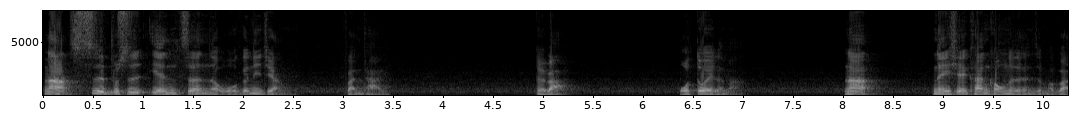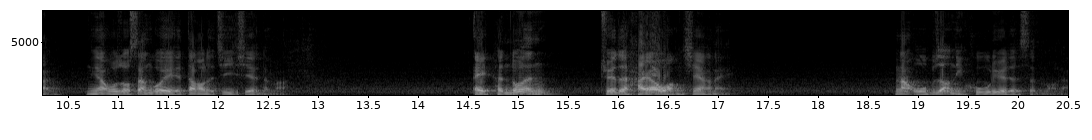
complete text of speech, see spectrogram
那是不是验证了我跟你讲反弹？对吧？我对了嘛？那那些看空的人怎么办？你看我说上柜也到了季线了嘛？哎，很多人觉得还要往下呢。那我不知道你忽略了什么了，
